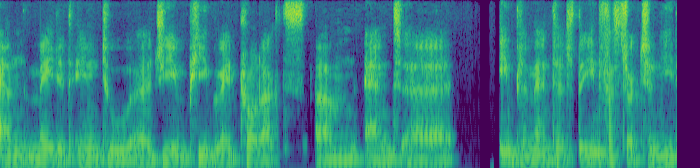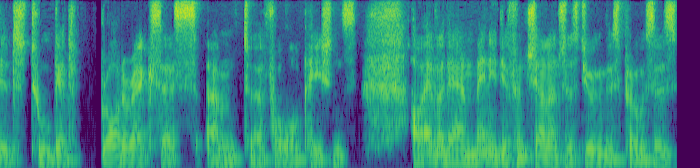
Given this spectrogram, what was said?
and made it into uh, GMP grade products um, and uh, implemented the infrastructure needed to get broader access um, to, uh, for all patients. However, there are many different challenges during this process.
